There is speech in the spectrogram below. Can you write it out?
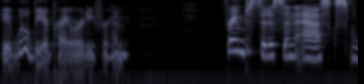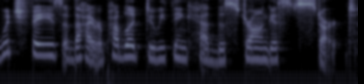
it will be a priority for him. Framed Citizen asks, which phase of the High Republic do we think had the strongest start?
